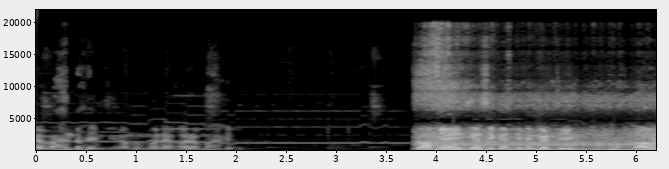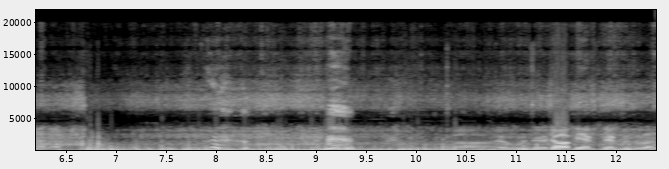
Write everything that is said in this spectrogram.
એ વાંધો નહીં મિત્રો મને હરો મારે તો અમે આવી ગયા છીએ ગાંધીનગરથી ભાવનગર. છે. જો બેગ બેગ બધું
